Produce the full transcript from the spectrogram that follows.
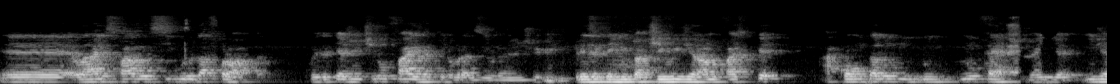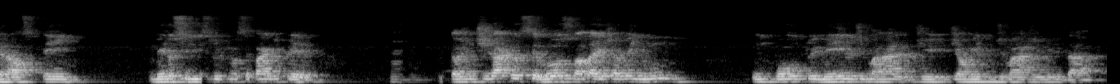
é, lá eles fazem seguro da frota, coisa que a gente não faz aqui no Brasil. Né? A gente, empresa que tem muito ativo, em geral, não faz porque a conta não, não, não fecha. Né? Em, em, geral, você tem menos sinistro que você paga de prêmio. Então a gente já cancelou, só daí já vem um, um ponto e meio de, mar, de, de aumento de margem EBITDA.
